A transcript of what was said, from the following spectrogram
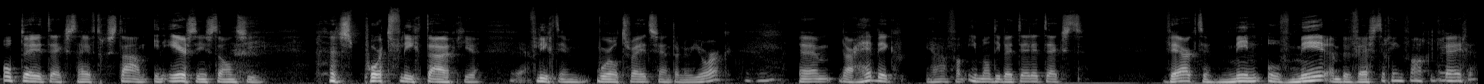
op teletext heeft gestaan in eerste instantie een sportvliegtuigje Ja. vliegt in World Trade Center New York. Mhm. Ehm, daar heb ik ja, van iemand die bij teletext werkte min of meer een bevestiging van gekregen.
